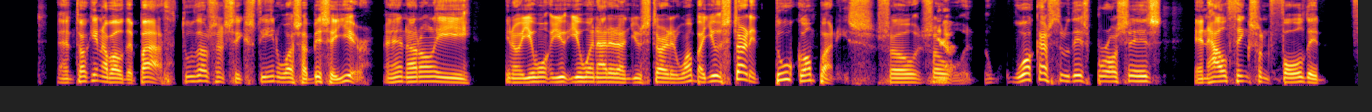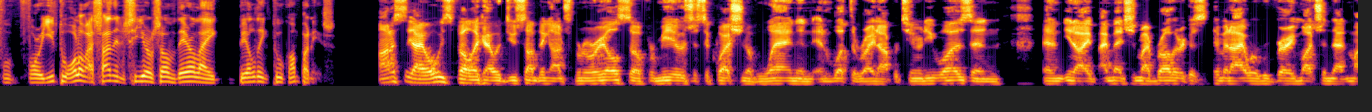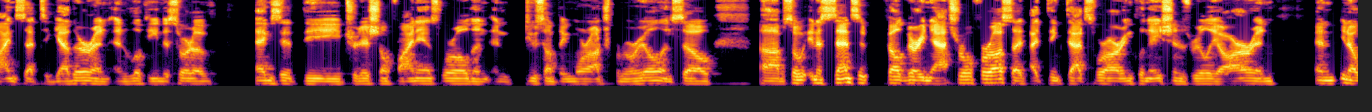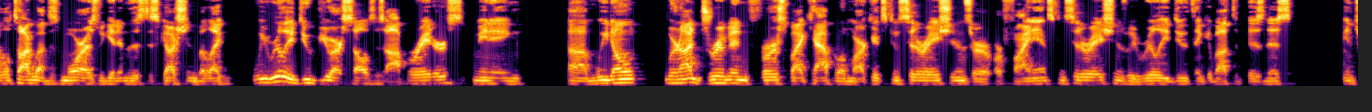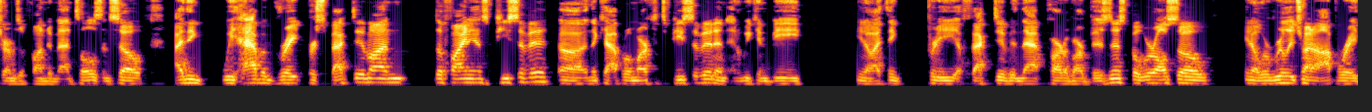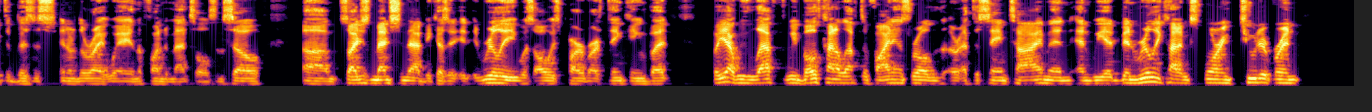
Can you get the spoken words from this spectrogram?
And talking about the path, 2016 was a busy year, and not only you know you you you went at it and you started one, but you started two companies. So so yeah. walk us through this process and how things unfolded for, for you to all of a sudden see yourself there like building two companies. Honestly, I always felt like I would do something entrepreneurial. So for me, it was just a question of when and, and what the right opportunity was. And and you know, I, I mentioned my brother because him and I were very much in that mindset together and, and looking to sort of exit the traditional finance world and, and do something more entrepreneurial. And so um, so in a sense, it felt very natural for us. I, I, think that's where our inclinations really are. And and you know we'll talk about this more as we get into this discussion. But like we really do view ourselves as operators, meaning um, we don't we're not driven first by capital markets considerations or, or finance considerations. We really do think about the business in terms of fundamentals. And so I think we have a great perspective on the finance piece of it uh, and the capital markets piece of it. And, and we can be, you know, I think pretty effective in that part of our business, but we're also, you know, we're really trying to operate the business in the right way and the fundamentals. And so, um, so I just mentioned that because it, it really was always part of our thinking. But, but yeah, we left. We both kind of left the finance world at the same time, and and we had been really kind of exploring two different,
